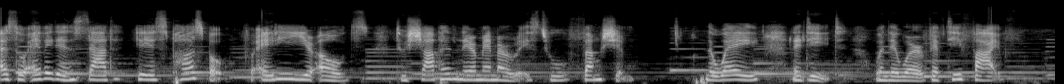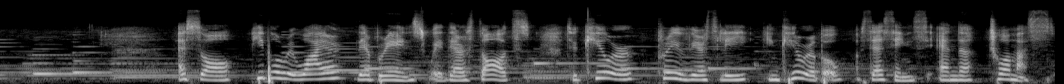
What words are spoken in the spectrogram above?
I saw evidence that it is possible for 80 year olds to sharpen their memories to function the way they did when they were 55. I saw people rewire their brains with their thoughts to cure previously incurable obsessions and traumas.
